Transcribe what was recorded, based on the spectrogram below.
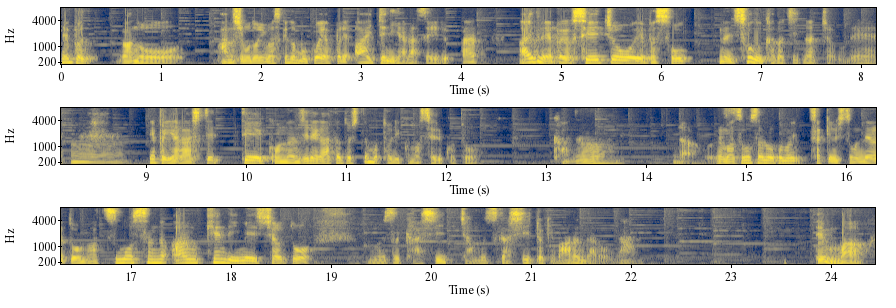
やっぱ、あの、話戻りますけど、僕はやっぱり相手にやらせる。あ相手のやっぱり成長をやっぱそ、何、削ぐ形になっちゃうので、うん。やっぱやらしてって、こんな事例があったとしても取り組ませることかな。なるほど。松本さんのこのさっきの質問であると、松本さんの案件でイメージしちゃうと、難しいっちゃ難しい時もあるんだろうな。でもまあ、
